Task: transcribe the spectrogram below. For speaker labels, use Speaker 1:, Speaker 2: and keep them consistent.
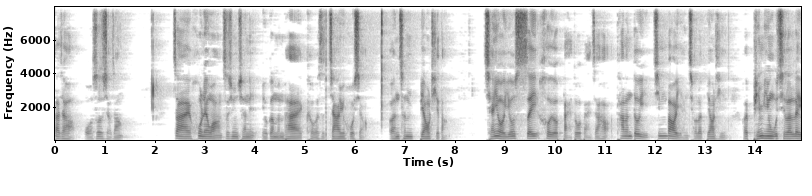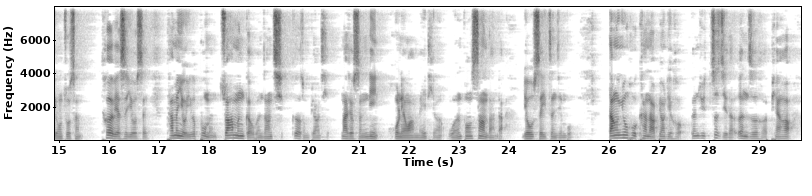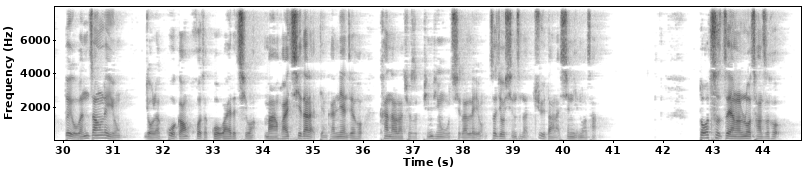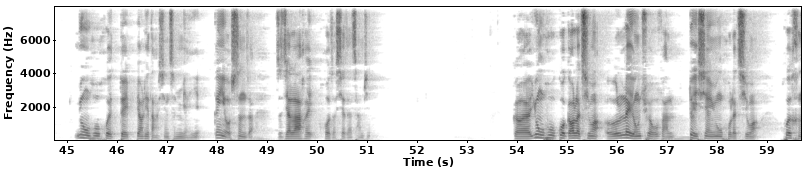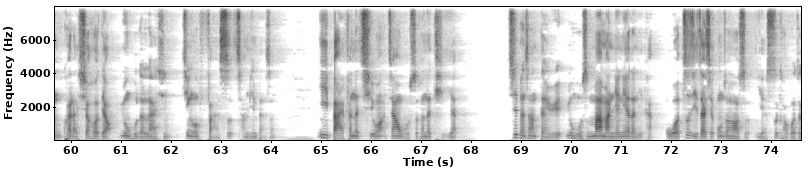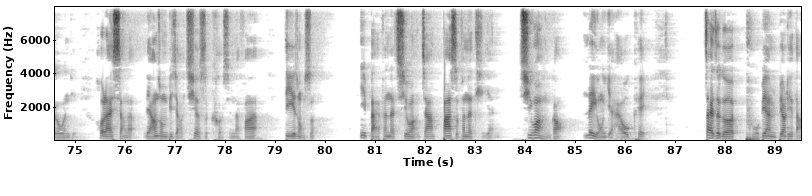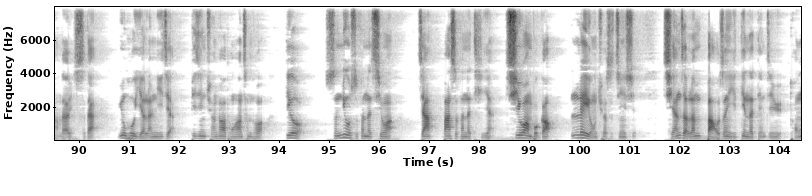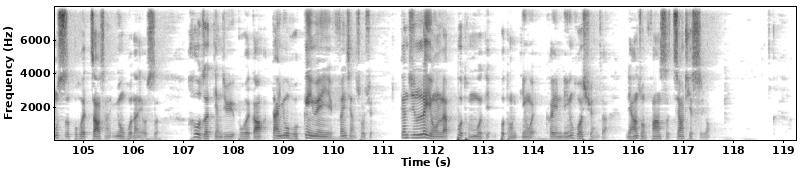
Speaker 1: 大家好，我是小张。在互联网资讯圈里，有个门派可谓是家喻户晓，人称标题党。前有 UC，后有百度百家号，他们都以惊爆眼球的标题和平平无奇的内容著称。特别是 UC，他们有一个部门专门给文章起各种标题，那就是令互联网媒体人闻风丧胆的 UC 正经部。当用户看到标题后，根据自己的认知和偏好。对文章内容有了过高或者过歪的期望，满怀期待的点开链接后，看到的却是平平无奇的内容，这就形成了巨大的心理落差。多次这样的落差之后，用户会对标题党形成免疫，更有甚者直接拉黑或者卸载产品。给用户过高的期望，而内容却无法兑现用户的期望。会很快的消耗掉用户的耐心，进而反噬产品本身。一百分的期望加五十分的体验，基本上等于用户是骂骂咧咧的离开。我自己在写公众号时也思考过这个问题，后来想了两种比较切实可行的方案。第一种是一百分的期望加八十分的体验，期望很高，内容也还 OK，在这个。普遍标题党的时代，用户也能理解，毕竟全靠同行衬托。第二是六十分的期望加八十分的体验，期望不高，内容却是惊喜。前者能保证一定的点击率，同时不会造成用户的流失；后者点击率不会高，但用户更愿意分享出去。根据内容的不同目的、不同定位，可以灵活选择两种方式交替使用。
